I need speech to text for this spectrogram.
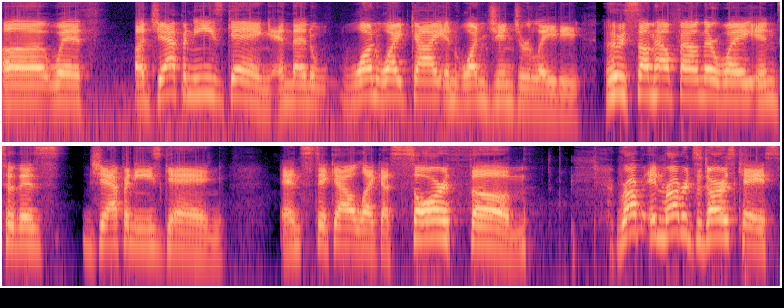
uh with a Japanese gang and then one white guy and one ginger lady who somehow found their way into this Japanese gang and stick out like a sore thumb. Rob, in Robert Z'Dar's case,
